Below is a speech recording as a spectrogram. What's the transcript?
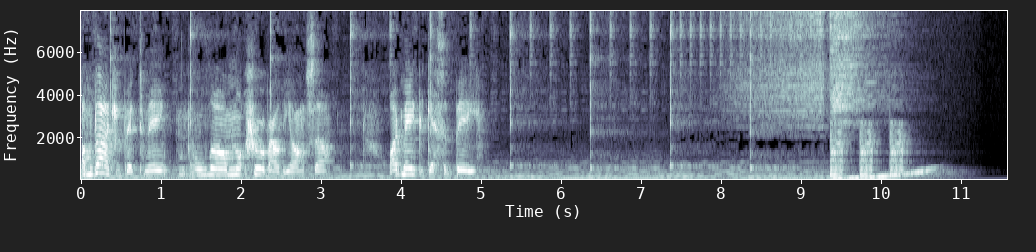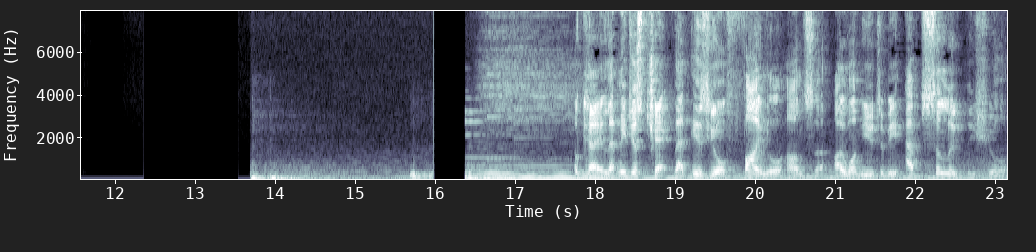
I'm glad you picked me, although I'm not sure about the answer. I'd maybe guess a B. Okay, let me just check. That is your final answer. I want you to be absolutely sure.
